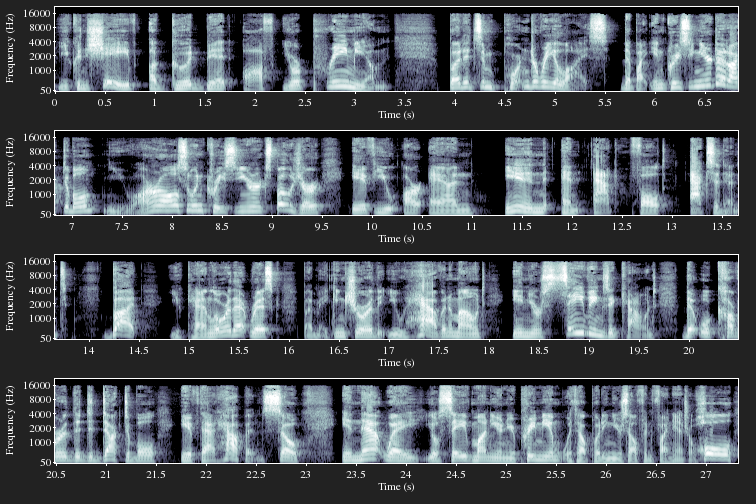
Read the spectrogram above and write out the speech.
you can shave a good bit off your premium. But it's important to realize that by increasing your deductible, you are also increasing your exposure if you are an in an at fault accident. But you can lower that risk by making sure that you have an amount in your savings account that will cover the deductible if that happens. So, in that way, you'll save money on your premium without putting yourself in financial hole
